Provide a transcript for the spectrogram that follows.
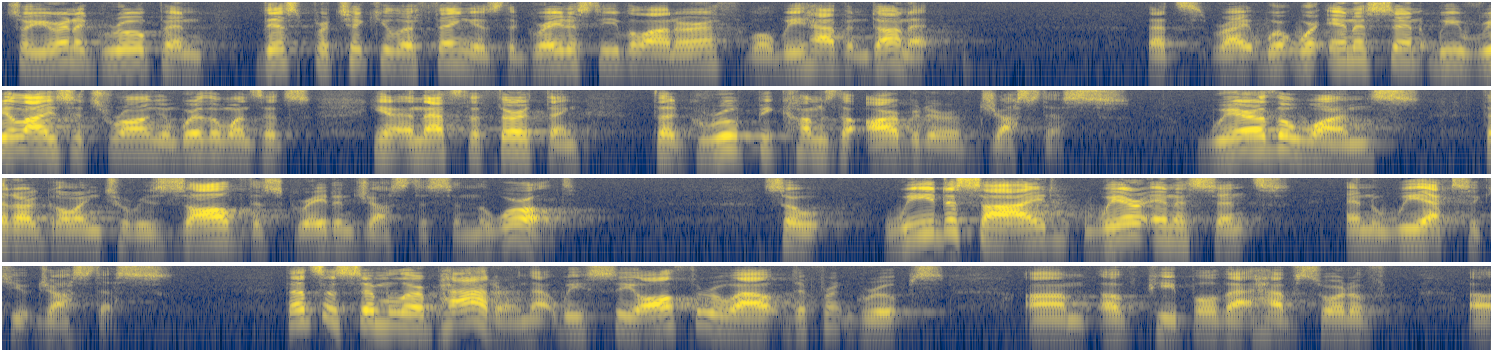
So you're in a group and this particular thing is the greatest evil on earth. Well, we haven't done it. That's right. We're, we're, innocent. We realize it's wrong, and we're the ones that's, you know, and that's the third thing. The group becomes the arbiter of justice. We're the ones that are going to resolve this great injustice in the world. So we decide we're innocent and we execute justice. That's a similar pattern that we see all throughout different groups um, of people that have sort of uh,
